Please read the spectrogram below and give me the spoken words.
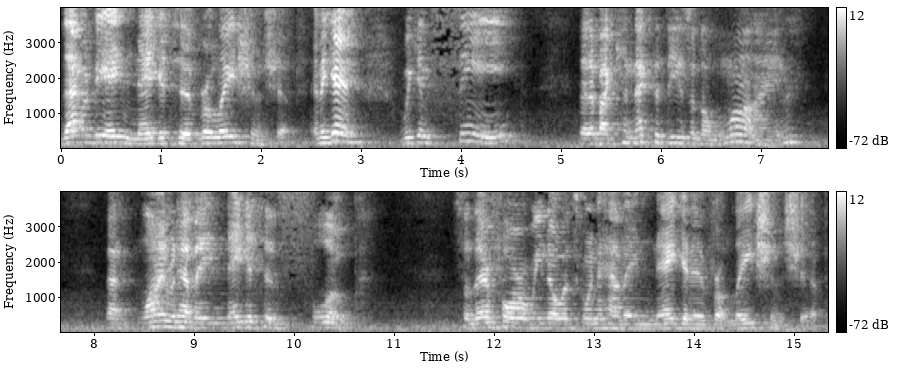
that. would be a negative relationship. And again, we can see that if I connected these with a line, that line would have a negative slope. So therefore, we know it's going to have a negative relationship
